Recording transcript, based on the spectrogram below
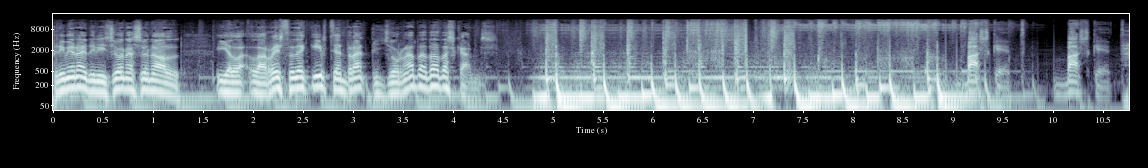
primera divisió nacional i la, la resta d'equips tindran jornada de descans. Bàsquet, bàsquet.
